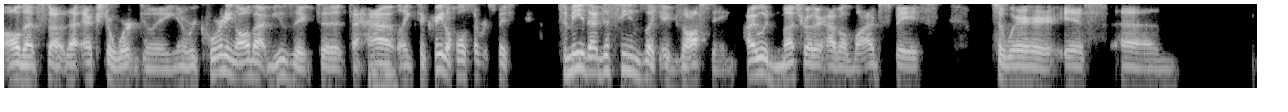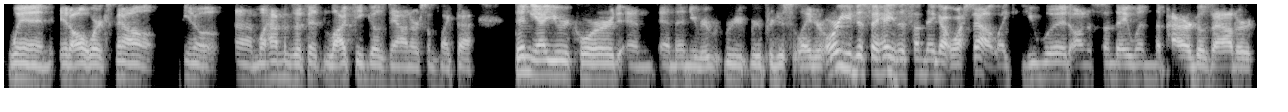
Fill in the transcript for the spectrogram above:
all that stuff that extra work doing you know recording all that music to to have mm-hmm. like to create a whole separate space. To me that just seems like exhausting. I would much rather have a live space to where if um, when it all works. Now, you know, um, what happens if it live feed goes down or something like that? Then yeah, you record and and then you re- re- reproduce it later, or you just say, hey, this Sunday got washed out, like you would on a Sunday when the power goes out or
